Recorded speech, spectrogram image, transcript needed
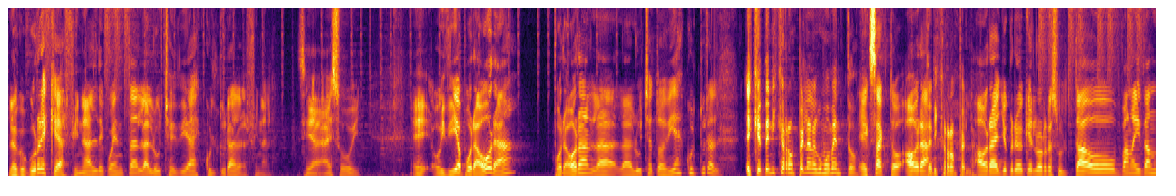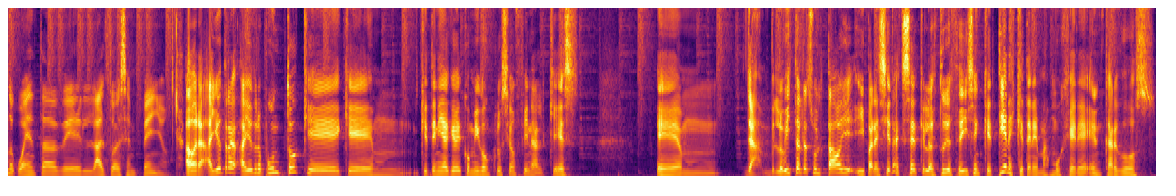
Lo que ocurre es que al final de cuentas la lucha hoy día es cultural al final. Sí, a eso voy. Eh, hoy día por ahora, por ahora la, la lucha todavía es cultural. Es que tenéis que romperla en algún momento. Exacto. Ahora, Tenéis que romperla. ahora yo creo que los resultados van a ir dando cuenta del alto desempeño. Ahora, hay, otra, hay otro punto que, que, mm, que tenía que ver con mi conclusión final, que es... em, ya, lo viste el resultado y, y pareciera ser que los estudios te dicen que tienes que tener más mujeres en cargos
